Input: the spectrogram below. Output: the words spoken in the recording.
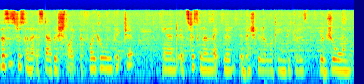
this is just going to establish like the focal in the picture and it's just going to make the image better looking because you're drawn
